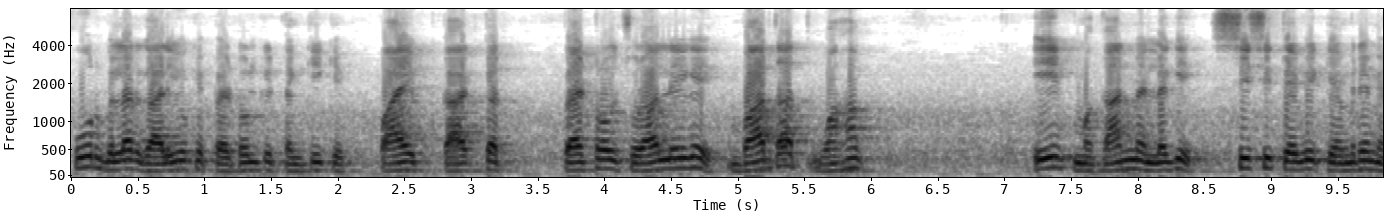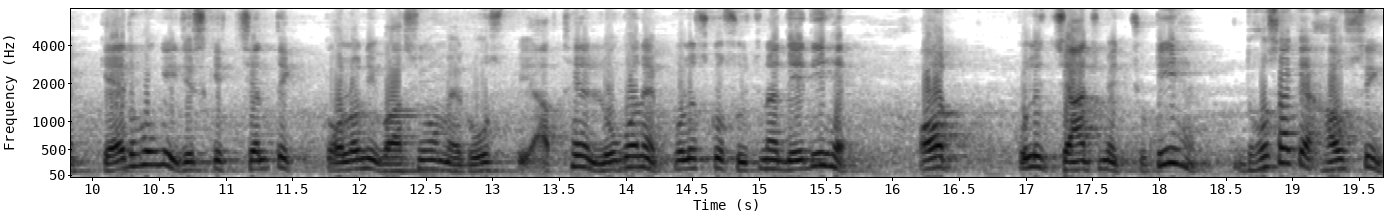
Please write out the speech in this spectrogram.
फोर व्हीलर गाड़ियों के पेट्रोल की टंकी के पाइप काटकर पेट्रोल चुरा ले गए। वारदात वहाँ एक मकान में लगे सीसीटीवी कैमरे में कैद हो गई, जिसके चलते कॉलोनी वासियों में रोष व्याप्त है। लोगों ने पुलिस को सूचना दे दी है और पुलिस जाँच में जुटी है। धोसा के हाउसिंग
